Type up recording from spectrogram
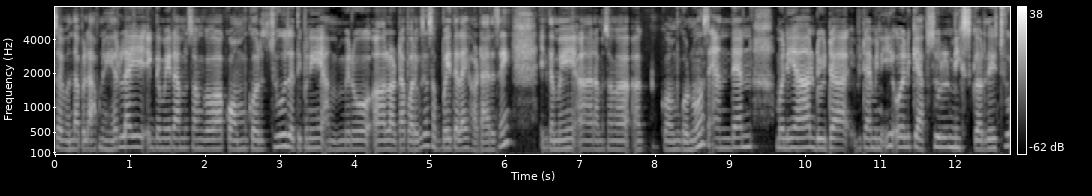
सबैभन्दा पहिला आफ्नो हेयरलाई एकदमै राम्रोसँग कम गर्छु जति पनि मेरो लट्टा परेको छ सबै त्यसलाई हटाएर चाहिँ एकदमै राम्रोसँग कम गर्नुहोस्। एन्ड देन मैले यहाँ दुइटा vitamin E oil capsule mix गर्दैछु।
